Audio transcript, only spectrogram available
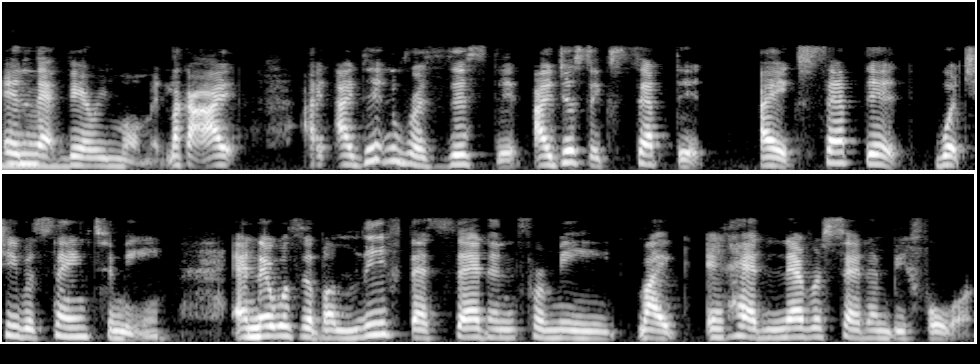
in that very moment. Like I, I, I didn't resist it. I just accepted. I accepted what she was saying to me, and there was a belief that set in for me like it had never set in before.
